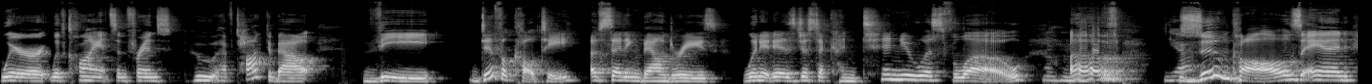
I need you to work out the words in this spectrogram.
where with clients and friends who have talked about the difficulty of setting boundaries when it is just a continuous flow mm-hmm. of yeah. Zoom calls and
